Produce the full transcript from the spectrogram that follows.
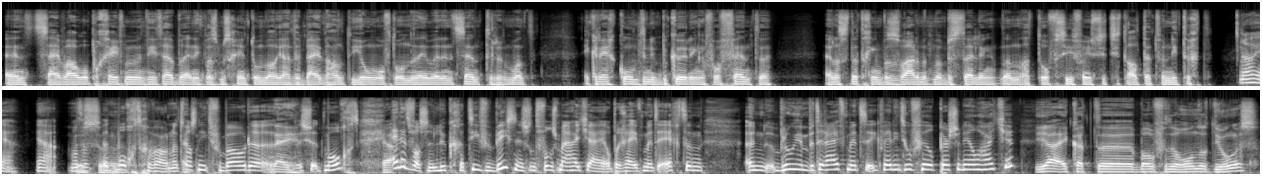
En zij wou hem op een gegeven moment niet hebben. En ik was misschien toen wel ja, de beide hand de jongen of de ondernemer in het centrum. Want ik kreeg continu bekeuringen voor venten. En als ik dat ging bezwaren met mijn bestelling... dan had de officier van justitie het altijd vernietigd. Oh ja, ja want Dus, het, het eh, mocht gewoon. Het was niet verboden, Nee. dus het mocht. Ja. En het was een lucratieve business. Want volgens mij had jij op een gegeven moment echt een, een bloeiend bedrijf met... ik weet niet hoeveel personeel had je? Ja, ik had eh, boven de 100 jongens,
